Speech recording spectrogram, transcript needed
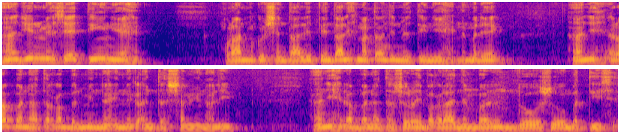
ہاں جن میں سے تین یہ ہیں۔ قرآن میں کچھ سینتالیس، پینتالیس مرتبہ جن میں تین یہ ہیں۔ نمبر ایک ہاں جی رب بنا تقبل من ان کا انت سمین علیم یعنی ہاں جی رب بنا تصور بقرا نمبر دو سو بتیس ہے۔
